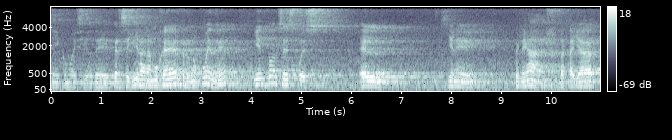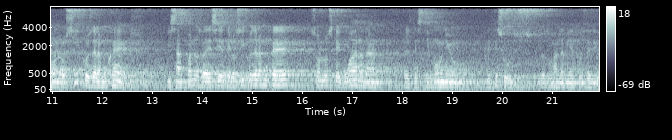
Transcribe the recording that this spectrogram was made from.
de, ¿cómo decir?, de perseguir a la mujer, pero no puede, y entonces pues él quiere pelear, batallar con los hijos de la mujer. Y San Juan nos va a decir que los hijos de la mujer son los que guardan el testimonio de Jesús y los mandamientos de Dios.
